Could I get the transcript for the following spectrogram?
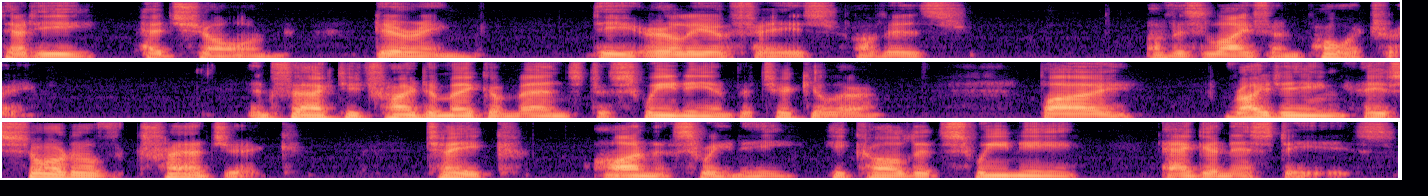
that he had shown during the earlier phase of his, of his life and poetry. In fact, he tried to make amends to Sweeney in particular by writing a sort of tragic take on Sweeney. He called it Sweeney Agonistes,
